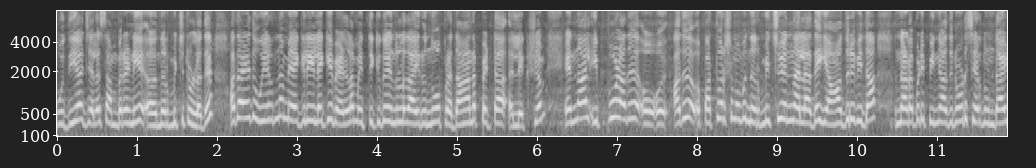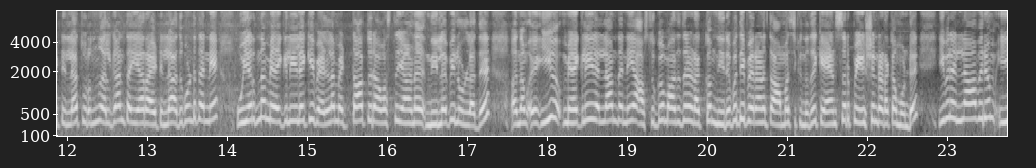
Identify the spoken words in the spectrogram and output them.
പുതിയ ജലസംഭരണി നിർമ്മിച്ചിട്ടുള്ളത്. അതായത് ഉയർന്ന മേഖലയിലേക്ക് വെള്ളം എത്തിക്കുക എന്നുള്ളതായിരുന്നു പ്രധാനപ്പെട്ട ലക്ഷ്യം. എന്നാൽ ഇപ്പോൾ അത് അത് പത്ത് വർഷം മുമ്പ് നിർമ്മിച്ചു എന്നല്ലാതെ യാതൊരുവിധ നടപടി പിന്നെ അതിനോട് ചേർന്ന് ഉണ്ടായിട്ടില്ല തുറന്നു നൽകാൻ തയ്യാറായിട്ടില്ല. അതുകൊണ്ട് തന്നെ ഉയർന്ന മേഖലയിലേക്ക് വെള്ളം എത്താത്തൊരവസ്ഥയാണ് നിലവിലുള്ളത്. ഈ മേഖലയിലെല്ലാം തന്നെ അസുഖബാധിതരടക്കം നിരവധി പേരാണ് താമസിക്കുന്നത്. ക്യാൻസർ പേഷ്യന്റ് അടക്കമുണ്ട്. ഇവരെല്ലാവരും ഈ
